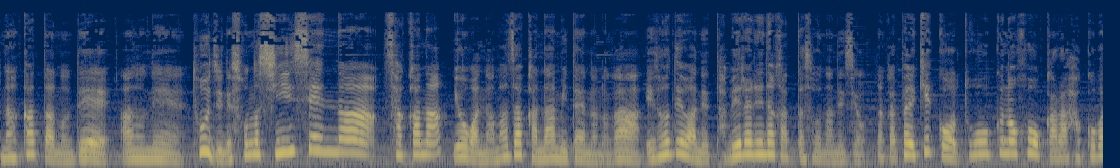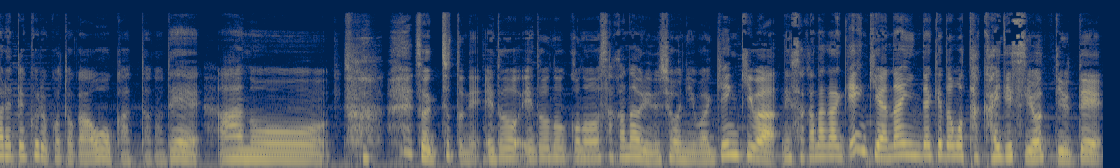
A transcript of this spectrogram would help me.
なかったのであのね当時ねそんな新鮮な魚要は生魚みたいなのが江戸ではね食べられなかったそうなんですよ。なんかやっぱり結構遠くの方から運ばれてくることが多かったのであの、そうちょっとね江戸江戸のこの魚売りの商人は元気はね魚が元気はないんだけども高いですよって言って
